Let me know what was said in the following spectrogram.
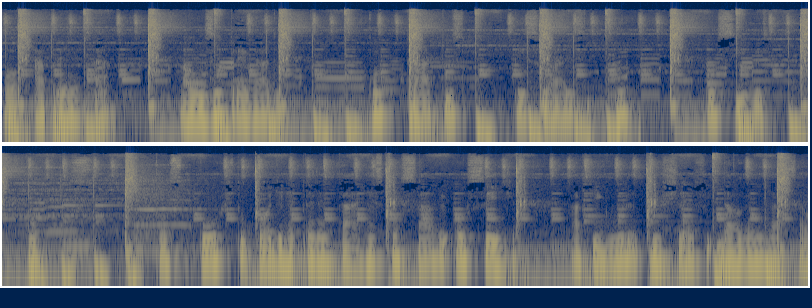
por apresentar aos empregados contratos pessoais impossíveis. Posto pode representar responsável, ou seja, a figura do chefe da organização.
